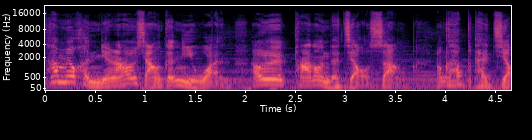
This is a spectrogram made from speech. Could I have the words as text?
他没有很黏，然后想要跟你玩，他会趴到你的脚上，然后他不太叫，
